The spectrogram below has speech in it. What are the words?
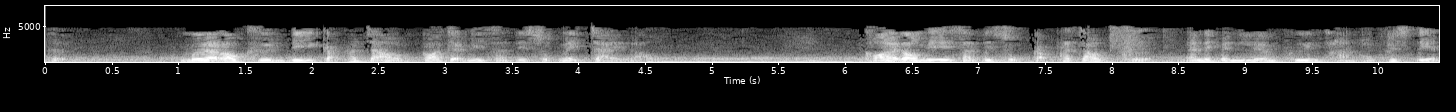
เถิด เมื่อเราคืนดีกับพระเจ้าก็จะมีสันติสุขในใจเรา ขอให้เรามีสันติสุขกับพระเจ้าเถิดนั่นนี่เป็นเรื่องพื้นฐานของคริสเตียน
